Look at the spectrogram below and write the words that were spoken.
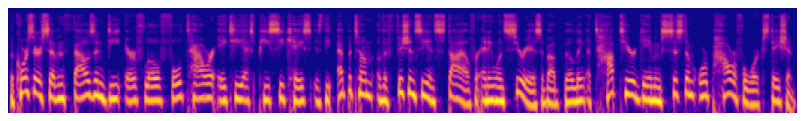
The Corsair 7000D Airflow Full Tower ATX PC case is the epitome of efficiency and style for anyone serious about building a top-tier gaming system or powerful workstation.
